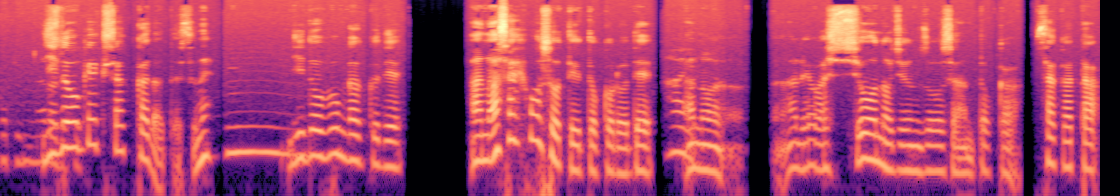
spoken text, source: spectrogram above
書きにな児童劇作家だったですね。児童文学で、あの、朝日放送っていうところで、はい。あの、あれは、小野純三さんとか、坂田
